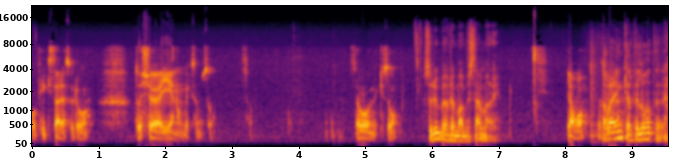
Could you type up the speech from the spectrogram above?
att fixa det så då, då kör jag igenom. Liksom, så. Så. det var mycket så. Så du behövde bara bestämma dig? Ja. Det var enkelt det låter.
